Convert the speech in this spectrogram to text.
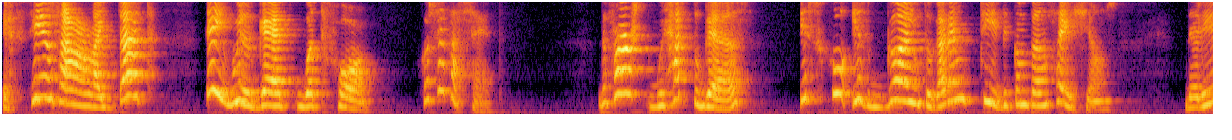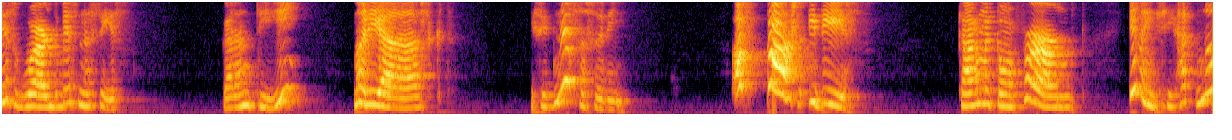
if things are like that, they will get what for, Josefa said. The first we had to guess is who is going to guarantee the compensations. That is where the business is. Guarantee? Maria asked. Is it necessary? Of course it is! Carmen confirmed even she had no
